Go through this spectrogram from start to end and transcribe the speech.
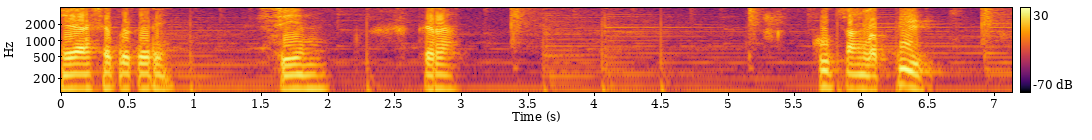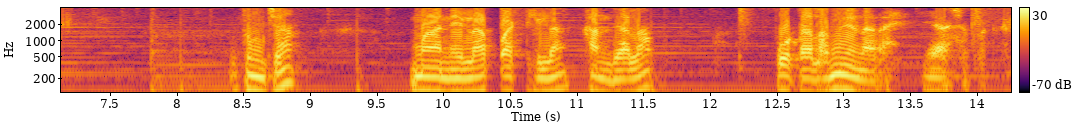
हे अशा प्रकारे. सेम करा. खूप चांगला पीळ. तुमच्या मानेला पाठीला खांद्याला पोटाला मिळणार आहे हे अशा प्रकारे.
